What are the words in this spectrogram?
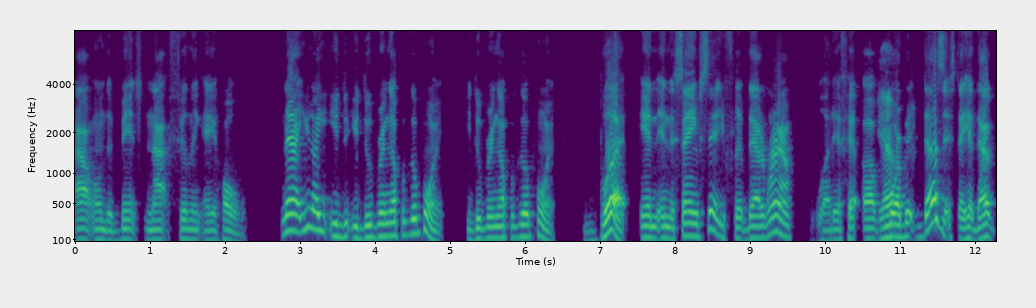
out on the bench, not filling a hole. Now, you know, you, you, do, bring up a good point. You do bring up a good point. But in, in the same sense, you flip that around. What if uh, Yep. Corbett doesn't stay here? That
